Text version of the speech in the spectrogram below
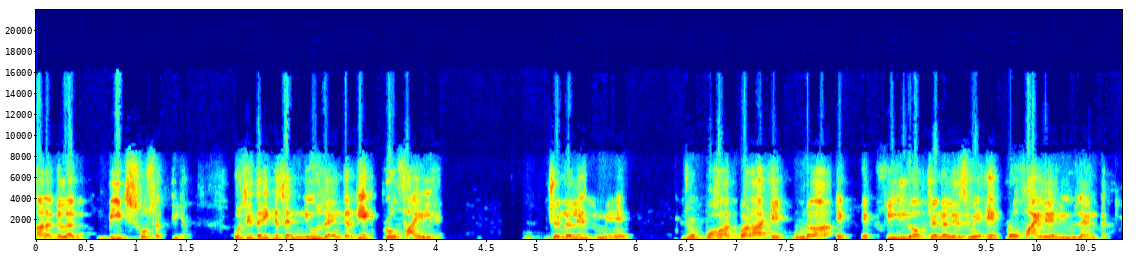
अलग अलग बीच हो सकती है। उसी तरीके से न्यूज़ एंकर की एक प्रोफ़ाइल है। जर्नलिज्म में जो बहुत बड़ा एक पूरा, एक एक फ़ील्ड ऑफ़ जर्नलिज्म में एक प्रोफ़ाइल है न्यूज़ एंकर की।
